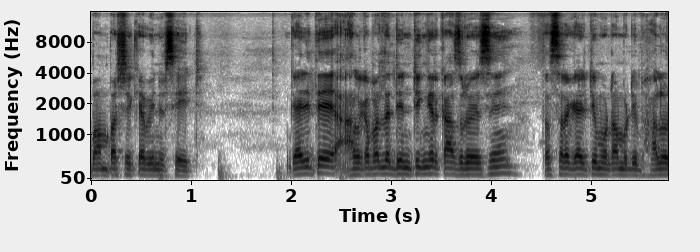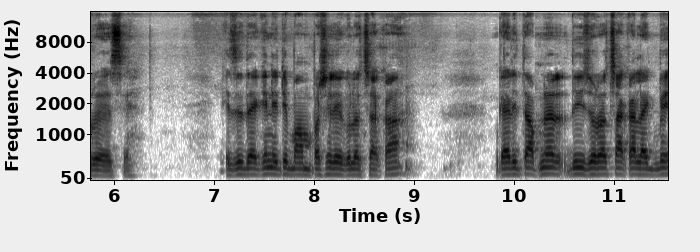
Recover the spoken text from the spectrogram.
বাম পাশের ক্যাবিনের সাইড গাড়িতে হালকা পাতলা ডেন্টিংয়ের কাজ রয়েছে, তাছাড়া গাড়িটি মোটামুটি ভালো রয়েছে। এই যে দেখেন, এটি বাম পাশের এগুলো চাকা। গাড়িতে আপনার দুই জোড়া চাকা লাগবে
